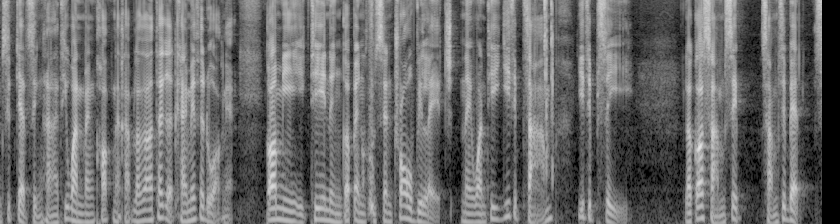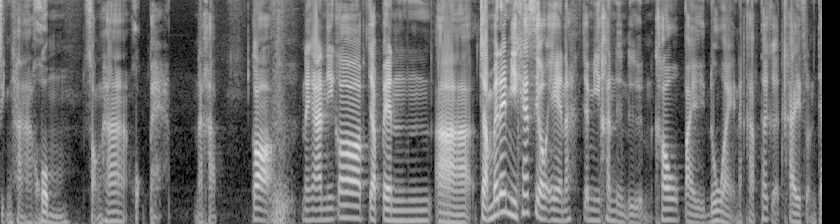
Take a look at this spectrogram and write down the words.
15-17 สิงหาที่วันแบงคอกนะครับ แล้วก็ถ้าเกิดใครไม่สะดวกเนี่ย ก็มีอีกที่หนึ่งก็เป็น Central Village ในวันที่ 23 24 แล้วก็ 30 31 สิงหาคม 2568 นะครับ ก็ในงานนี้ก็จะเป็นอ่าจะไม่ได้มีแค่ CLA นะ จะมีคันอื่นๆเข้าไปด้วยนะครับ ถ้าเกิดใครสนใจ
